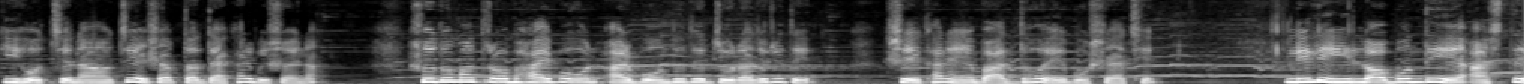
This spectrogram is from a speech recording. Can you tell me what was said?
কি হচ্ছে, না হচ্ছে, এসব তার দেখার বিষয় না। শুধুমাত্র ভাই বোন আর বন্ধুদের জোরাজুরিতে সে এখানে বাধ্য হয়ে বসে আছে। লিলি লবণ দিয়ে আসতে,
